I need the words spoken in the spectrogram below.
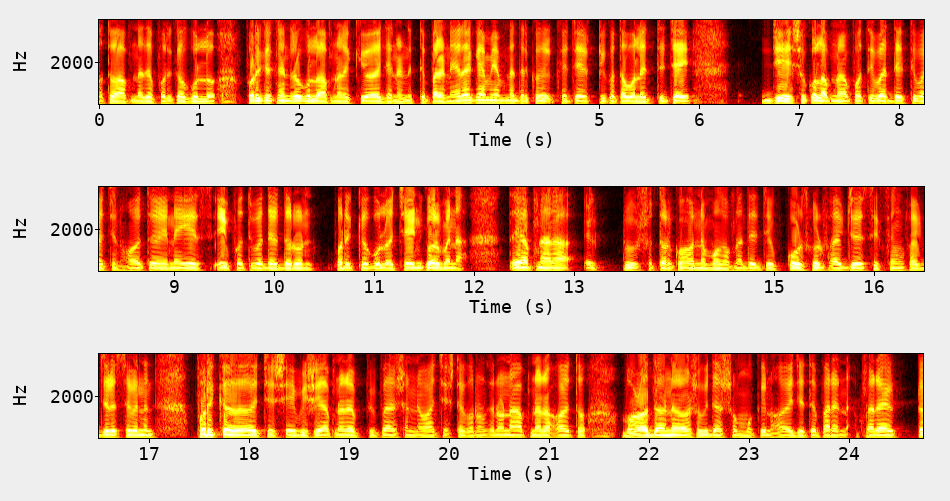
অথবা আপনাদের পরীক্ষাগুলো, পরীক্ষা কেন্দ্রগুলো আপনারা কীভাবে জেনে নিতে পারেন। এর আগে আমি আপনাদের কাছে একটি কথা বলে দিতে চাই। যে সকল আপনারা প্রতিবাদ দেখতে পাচ্ছেন, হয়তো এনআইএস এই প্রতিবাদের ধরুন পরীক্ষাগুলো চেঞ্জ করবে না। তাই আপনারা একটু সতর্ক হন এবং আপনাদের যে course code five zero six এবং ফাইভ জিরো সেভেনের পরীক্ষা রয়েছে, সেই বিষয়ে আপনারা প্রিপারেশন নেওয়ার চেষ্টা করুন। কেননা আপনারা হয়তো বড় ধরনের অসুবিধার সম্মুখীন হয়ে যেতে পারেন। আপনারা একটা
